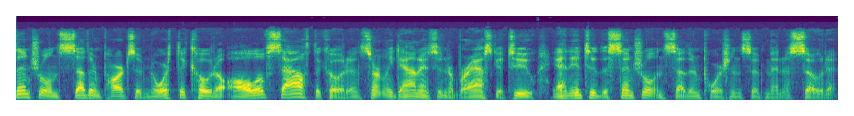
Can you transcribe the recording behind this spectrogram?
central and southern parts of North Dakota, all of South Dakota, and certainly down into Nebraska too, and into the central and southern portions of Minnesota.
